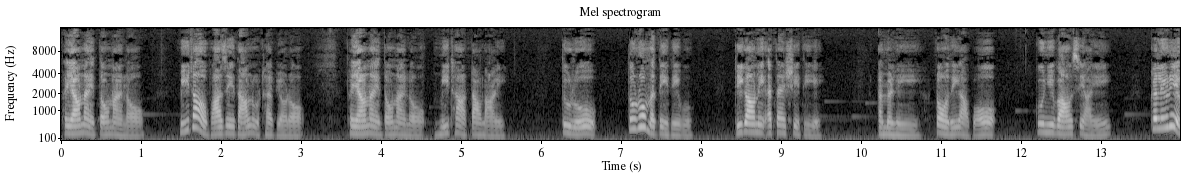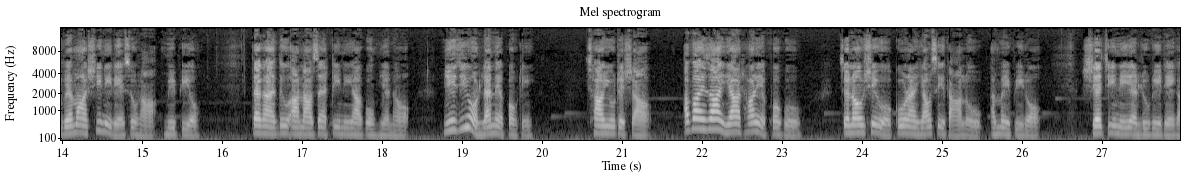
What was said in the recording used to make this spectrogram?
ဖျောင်းနိုင်သုံးနိုင်လုံးမိတော့ပါစေသားလို့ထပ်ပြောတော့ဖျောင်းနိုင်သုံးနိုင်လုံးမိထတောက်လာတယ်သူတို့သူတို့မသိသေးဘူး ဒီကောင်နေအသက်ရှိသေးရဲ့အမလီတော်သေးရပေါ့ကုညီပေါင်းဆရာကြီးကလေးတွေဘယ်မှာရှိနေတယ်ဆိုတာမေးပြောတက်ခိုင်သူအာနာဆက်တီနေရကိုမြင်တော့မြေကြီးကိုလက်နဲ့ပုတ်တယ်ချောင်းရိုးတစ်လျှောက်အပိုင်စားရထားတဲ့ပုတ်ကိုကျွန်တော်ရှိကိုကိုယ်တိုင်ရောက်စီသားလို့အမိတ်ပြီးတော့ရက်ကြီးနေတဲ့လူတွေတဲက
